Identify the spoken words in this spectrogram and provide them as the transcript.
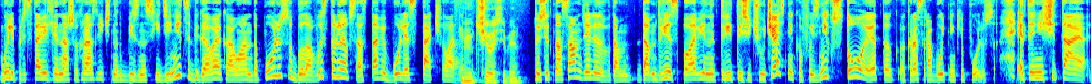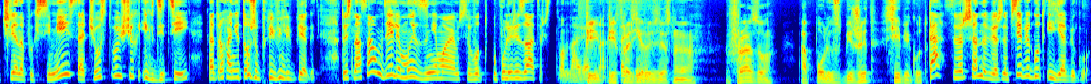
были представители наших различных бизнес-единиц, и беговая команда «Полюса» была выставлена в составе более 100 человек. Ничего себе. То есть это на самом деле там, там 2,5-3 тысячи участников, из них 100 – это как раз работники «Полюса». Это не считая членов их семей, сочувствующих, их детей, которых они тоже привели бегать. То есть на самом деле мы занимаемся вот популяризаторством, наверное. Перефразирую таким. известную фразу а полюс бежит, все бегут. Да, совершенно верно. Все бегут, и я бегу.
